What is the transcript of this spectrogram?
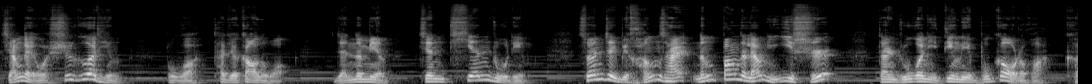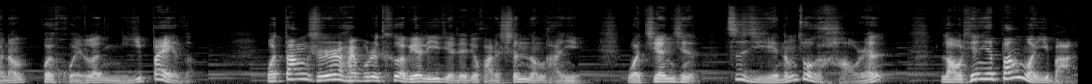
讲给过师哥听，不过他却告诉我，人的命兼天注定。虽然这笔横财能帮得了你一时，但如果你定力不够的话，可能会毁了你一辈子。我当时还不是特别理解这句话的深层含义，我坚信自己能做个好人，老天爷帮我一把，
